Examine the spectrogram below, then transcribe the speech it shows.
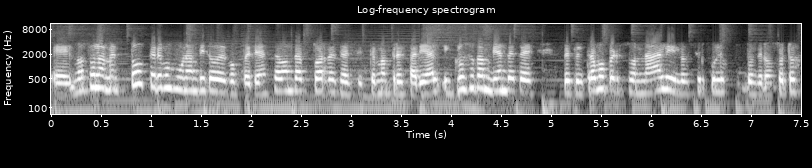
eh, no solamente todos tenemos un ámbito de competencia donde actuar desde el sistema empresarial, incluso también desde, desde el tramo personal y los círculos donde nosotros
